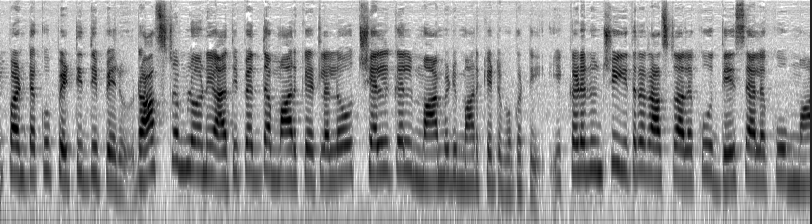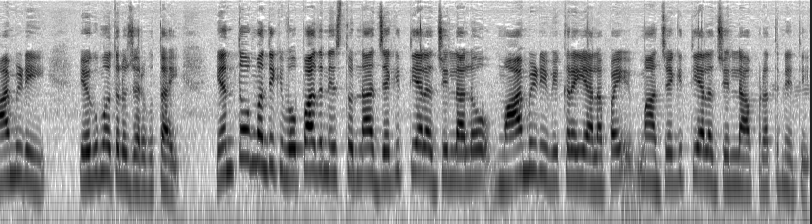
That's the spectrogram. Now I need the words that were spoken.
పంటకు పెట్టిద్ది పేరు. రాష్ట్రంలోని అతిపెద్ద మార్కెట్లలో చెల్గల్ మామిడి మార్కెట్ ఒకటి. ఇక్కడ నుంచి ఇతర రాష్ట్రాలకు దేశాలకు మామిడి ఎగుమతులు జరుగుతాయి. ఎంతో మందికి ఉపాధినిస్తున్న జగిత్యాల జిల్లాలో మామిడి విక్రయాలపై మా జగిత్యాల జిల్లా ప్రతినిధి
